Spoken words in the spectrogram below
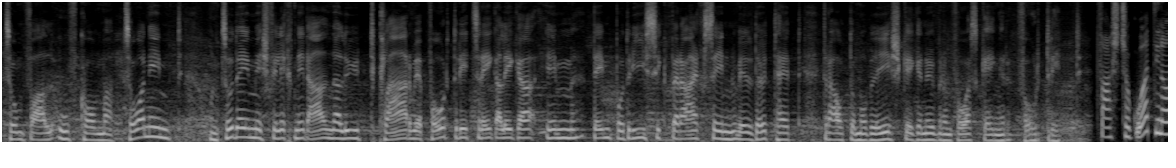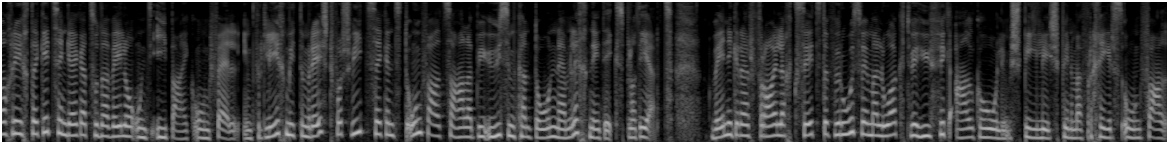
das Unfallaufkommen zunimmt. Und zudem ist vielleicht nicht allen Leuten klar, wie die Vortrittsregelungen im Tempo-30-Bereich sind, weil dort hat der Automobilist gegenüber dem Fußgänger Vortritt. Fast schon gute Nachrichten gibt es hingegen zu den Velo- und E-Bike-Unfällen. Im Vergleich mit dem Rest der Schweiz sind die Unfallzahlen bei uns im Kanton nämlich nicht explodiert. Weniger erfreulich sieht es dafür aus, wenn man schaut, wie häufig Alkohol im Spiel ist bei einem Verkehrsunfall.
